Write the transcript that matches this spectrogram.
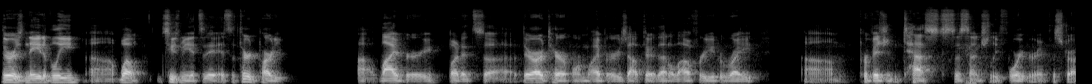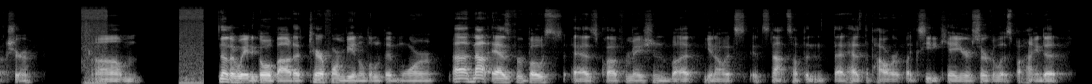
there is natively, uh, well, excuse me, it's a, it's a third-party uh, library, but it's uh, there are Terraform libraries out there that allow for you to write um, provision tests essentially for your infrastructure. Um, another way to go about it. Terraform being a little bit more uh, not as verbose as CloudFormation, but you know it's it's not something that has the power of like CDK or serverless behind it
